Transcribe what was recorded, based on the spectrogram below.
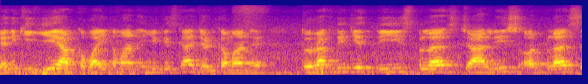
यानी कि ये आपका वाई का मान है, ये किसका है? जेड का मान है। तो रख दीजिए तीस प्लस चालीस और प्लस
